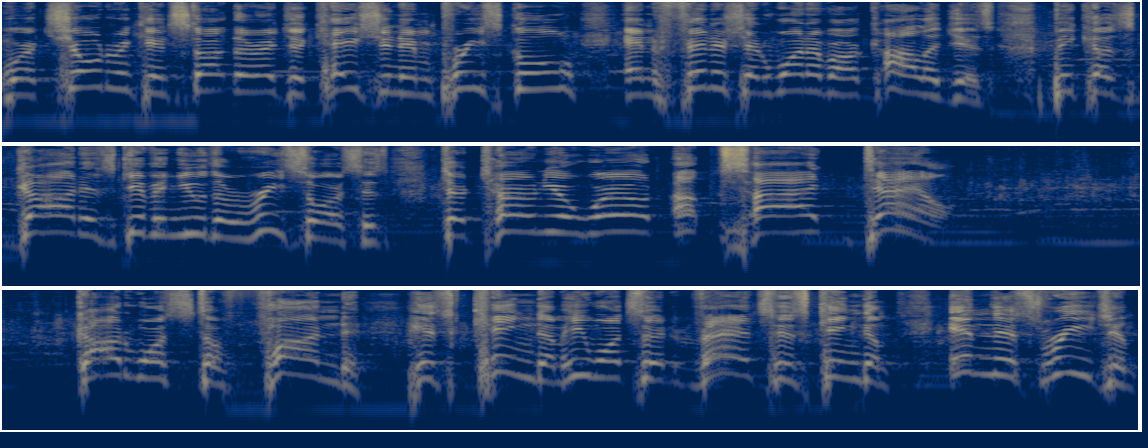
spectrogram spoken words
where children can start their education in preschool and finish at one of our colleges because God has given you the resources to turn your world upside down. God wants to fund his kingdom. He wants to advance his kingdom in this region,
